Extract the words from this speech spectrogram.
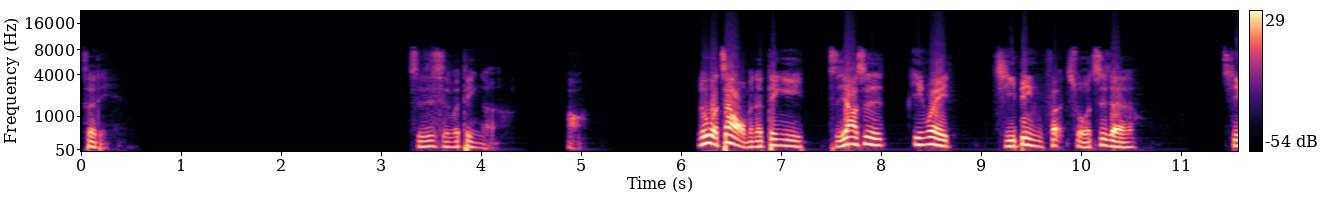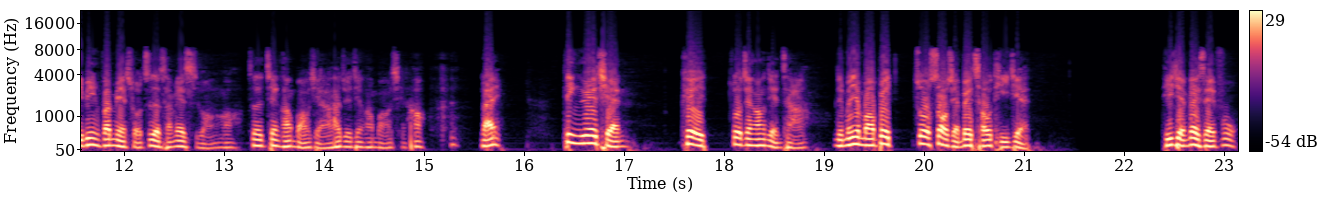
这里实时支付定额。好，如果照我们的定义，只要是因为疾病分所致的疾病分娩所致的残废死亡啊，这是健康保险啊，它就健康保险。好，来。订约前可以做健康检查，你们有没有被做寿险被抽体检？体检费谁付？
